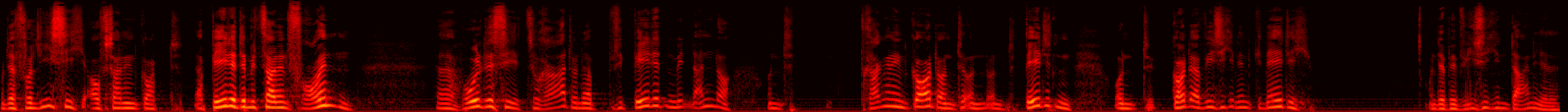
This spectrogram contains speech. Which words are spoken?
Und er verließ sich auf seinen Gott. Er betete mit seinen Freunden. Er holte sie zu Rat und er, sie beteten miteinander und drangen in Gott und, und, und beteten. Und Gott erwies sich ihnen gnädig. Und er bewies sich in Daniel.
